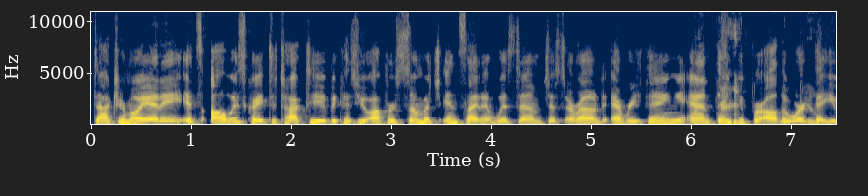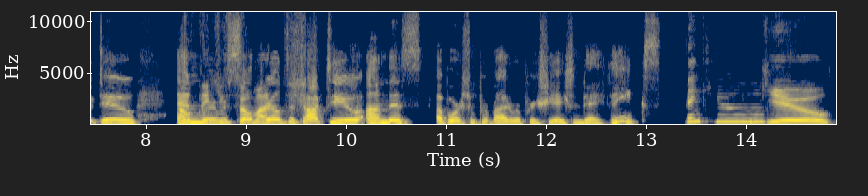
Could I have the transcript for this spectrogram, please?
Dr. Moayedi, it's always great to talk to you because you offer so much insight and wisdom just around everything. And thank you for all the work you. that you do. Oh, and oh, we're so, so thrilled to talk to you on this Abortion Provider Appreciation Day. Thanks. Thank you. Thank you.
